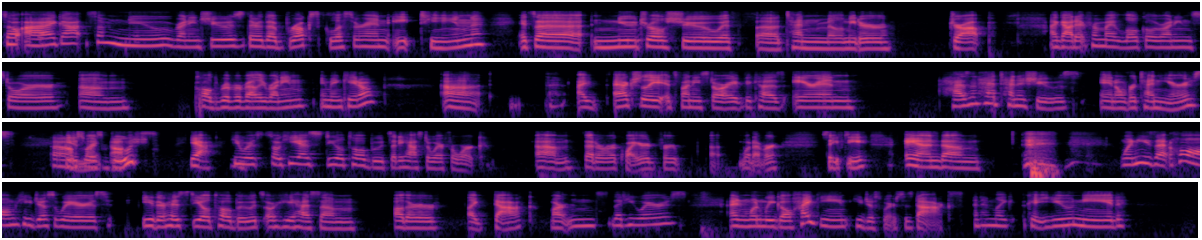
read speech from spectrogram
So I got some new running shoes. They're the Brooks Glycerin 18. It's a neutral shoe with a 10 millimeter drop. I got it from my local running store um, called River Valley Running in Mankato. Uh, I actually, it's funny story because Aaron hasn't had tennis shoes in over 10 years. Oh he just wears gosh. boots. Yeah, he Mm. wears so he has steel toe boots that he has to wear for work, um, that are required for uh, whatever safety. And um, when he's at home, he just wears either his steel toe boots or he has some other like Doc Martens that he wears. And when we go hiking, he just wears his Docs. And I'm like, okay, you need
